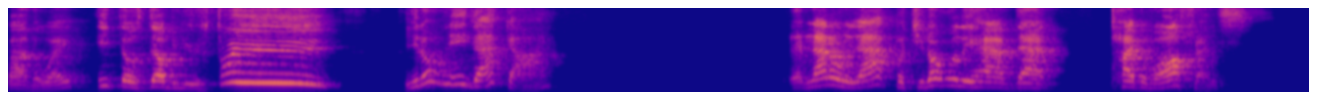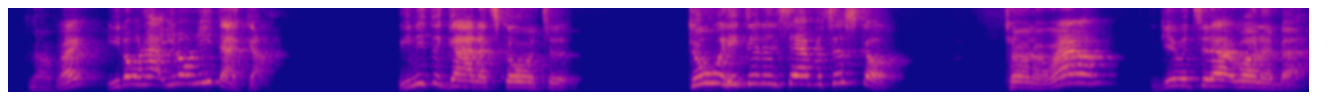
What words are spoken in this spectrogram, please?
by the way, eat those W's. Three. You don't need that guy. Not only that, but you don't really have that type of offense. No. Right? You don't have you don't need that guy. You need the guy that's going to do what he did in San Francisco. Turn around, give it to that running back,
